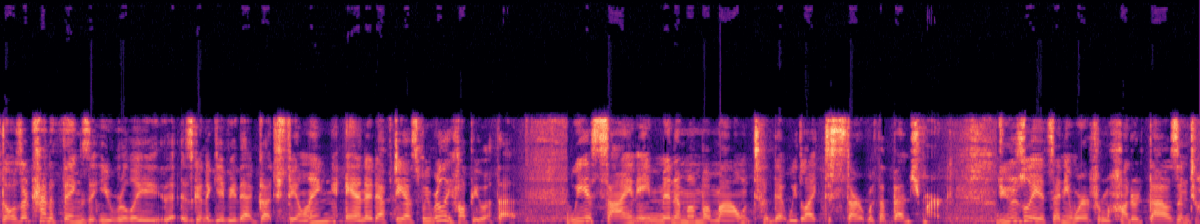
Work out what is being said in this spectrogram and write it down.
Those are kind of things that you really is going to give you that gut feeling. And at FDS, we really help you with that. We assign a minimum amount that we'd like to start with a benchmark. Usually it's anywhere from 100,000 to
